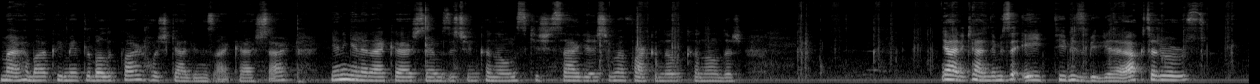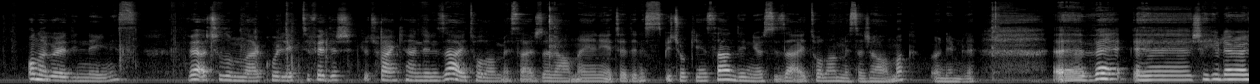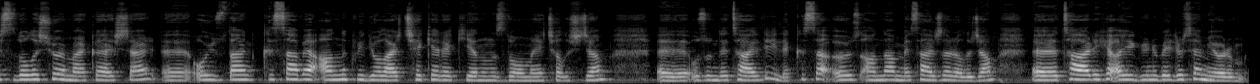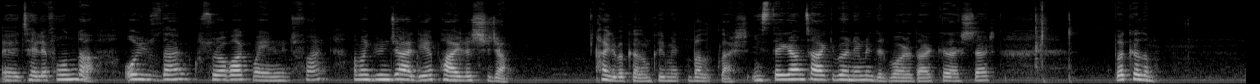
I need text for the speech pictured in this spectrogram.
Merhaba kıymetli balıklar, hoş geldiniz arkadaşlar. Yeni gelen arkadaşlarımız için kanalımız kişisel gelişim ve farkındalık kanalıdır. Yani kendimize eğittiğimiz bilgileri aktarıyoruz. Ona göre dinleyiniz. Ve açılımlar kolektifedir. Lütfen kendinize ait olan mesajları almaya niyet ediniz. Birçok insan dinliyor size ait olan mesajı almak önemli. Ee, ve e, şehirler arası dolaşıyorum arkadaşlar. Ee, o yüzden kısa ve anlık videolar çekerek yanınızda olmaya çalışacağım. Ee, uzun detaylı değil de kısa öz andan mesajlar alacağım. Ee, tarihi ayı günü belirtemiyorum e, telefonda. O yüzden kusura bakmayın lütfen. Ama güncel diye paylaşacağım. Hadi bakalım kıymetli balıklar. Instagram takibi önemlidir bu arada arkadaşlar. Bakalım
